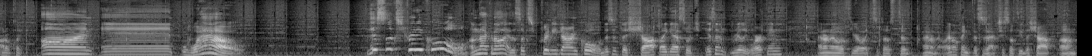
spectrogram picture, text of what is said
auto click on and wow. This looks pretty cool. I'm not gonna lie, this looks pretty darn cool. This is the shop, I guess, which isn't really working. I don't know if you're like supposed to. I don't know. I don't think this is actually supposed to be the shop. Um,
